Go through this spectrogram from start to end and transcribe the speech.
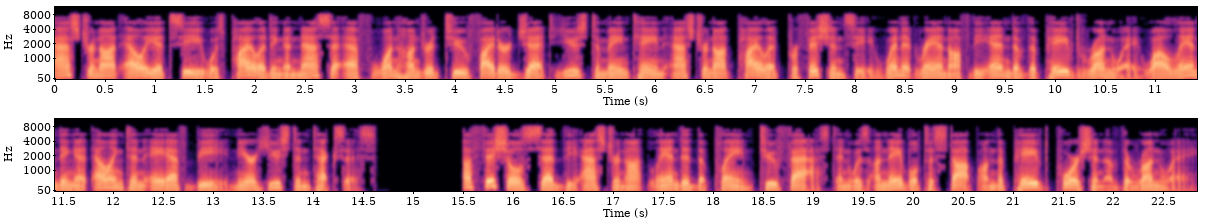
Astronaut Elliot See was piloting a NASA F-102 fighter jet used to maintain astronaut pilot proficiency when it ran off the end of the paved runway while landing at Ellington AFB near Houston, Texas. Officials said the astronaut landed the plane too fast and was unable to stop on the paved portion of the runway.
